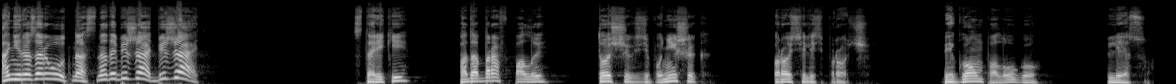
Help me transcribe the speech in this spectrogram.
Они разорвут нас! Надо бежать, бежать!» Старики, подобрав полы, тощих зипунишек, бросились прочь. Бегом по лугу к лесу.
